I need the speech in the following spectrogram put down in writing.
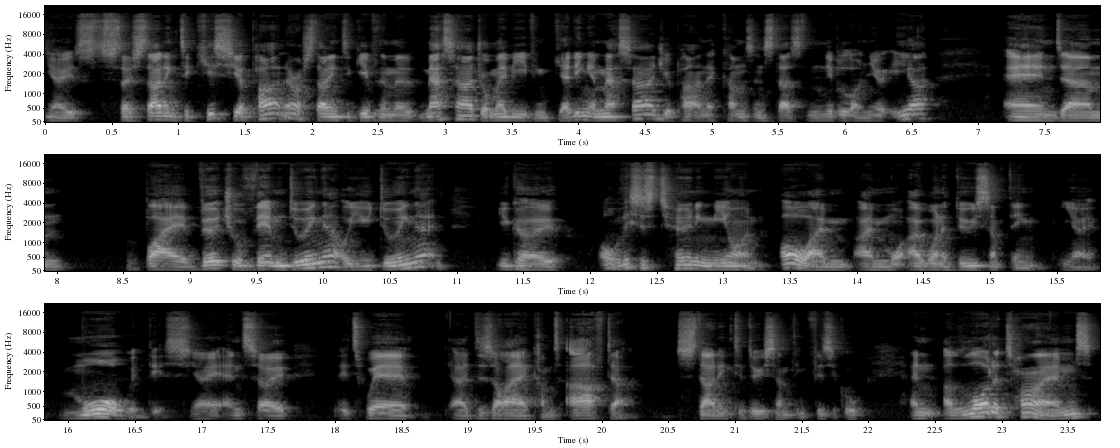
you know so starting to kiss your partner or starting to give them a massage or maybe even getting a massage your partner comes and starts to nibble on your ear and um, by virtue of them doing that or you doing that you go oh this is turning me on. Oh i'm i'm i want to do something you know more with this you know? And so it's where uh, desire comes after starting to do something physical. And a lot of times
